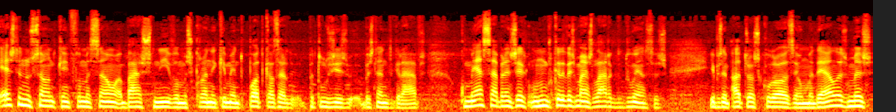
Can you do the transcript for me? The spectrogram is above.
esta noção de que a inflamação a baixo nível, mas cronicamente, pode causar patologias bastante graves, começa a abranger um número cada vez mais largo de doenças. E, por exemplo, a aterosclerose é uma delas, mas,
